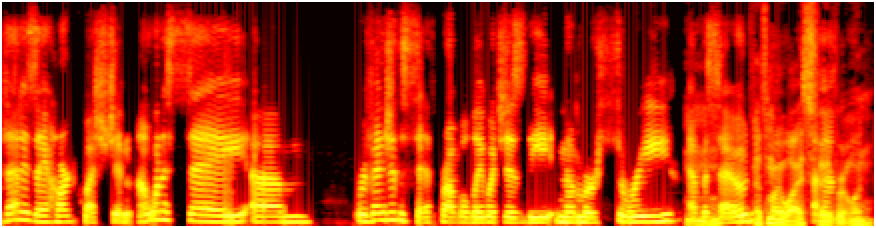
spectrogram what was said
that is a hard question. I want to say um, Revenge of the Sith, probably, which is the number 3 Mhm. episode. That's my wife's favorite one.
